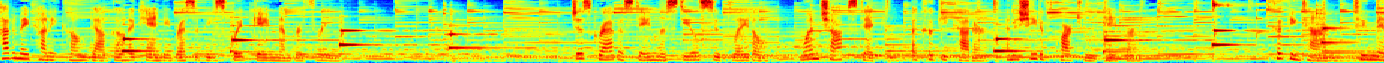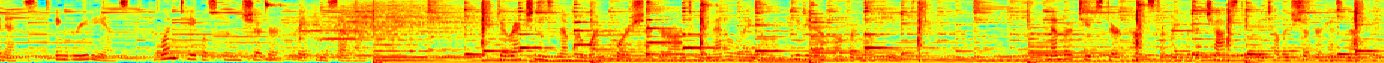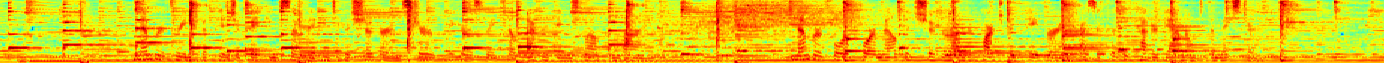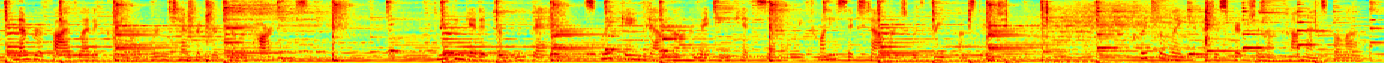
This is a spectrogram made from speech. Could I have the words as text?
How to make honeycomb dalgona candy recipe squid game number 3. Just grab a stainless steel soup ladle, one chopstick, a cookie cutter, and a sheet of parchment paper. Cooking time 2 minutes. Ingredients 1 tablespoon sugar, baking soda. Directions number 1 Pour sugar onto a metal ladle and heat it up over low heat. Number 2 Stir constantly with a chopstick until the sugar has melted. Stir vigorously till everything is well combined. Number 4 Pour melted sugar onto parchment paper and press a cookie cutter down onto the mixture. Number 5 Let it cool at room temperature till it hardens. You can get it from eBay. Squid Game Dalgona making kits at only $26 with free postage. Click the link in the description or comments below.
